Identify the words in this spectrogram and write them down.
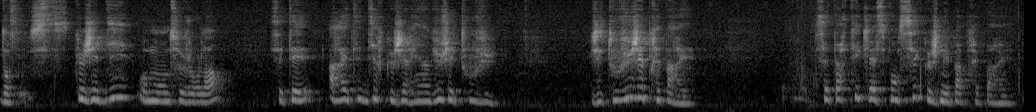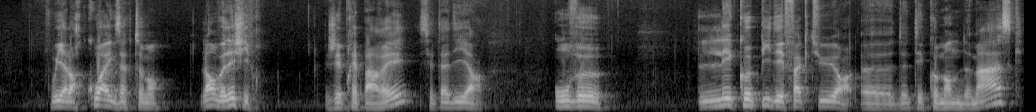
Donc, ce que j'ai dit au monde ce jour-là, c'était arrêtez de dire que j'ai rien vu, j'ai tout vu. J'ai tout vu, j'ai préparé. Cet article laisse penser que je n'ai pas préparé. Oui, alors quoi exactement? Là, on veut des chiffres. J'ai préparé, c'est-à-dire, on veut les copies des factures euh, de tes commandes de masques,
